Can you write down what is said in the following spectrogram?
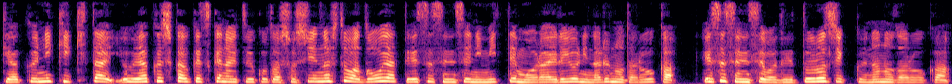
逆に聞きたい。予約しか受け付けないということは、初心の人はどうやって S 先生に見てもらえるようになるのだろうか。S 先生はデッドロジックなのだろうか。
